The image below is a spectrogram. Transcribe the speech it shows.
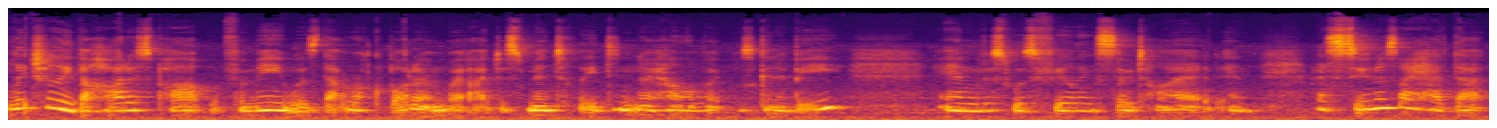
Literally the hardest part for me was that rock bottom where I just mentally didn't know how long it was going to be and just was feeling so tired. And as soon as I had that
